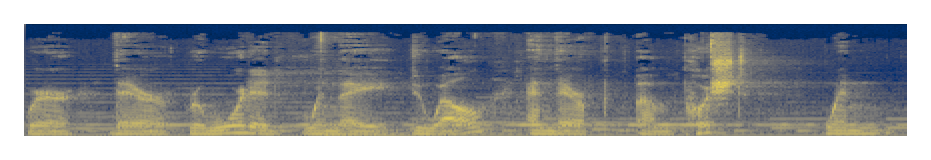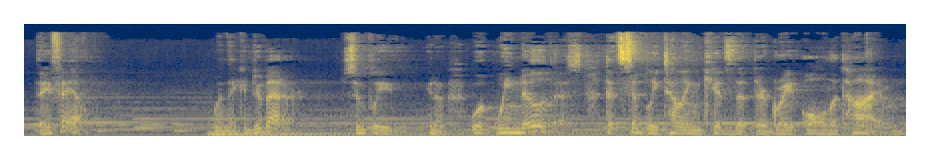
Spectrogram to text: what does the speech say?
where they're rewarded when they do well and they're um, pushed when they fail, when they can do better. Simply, you know, we know this that simply telling kids that they're great all the time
